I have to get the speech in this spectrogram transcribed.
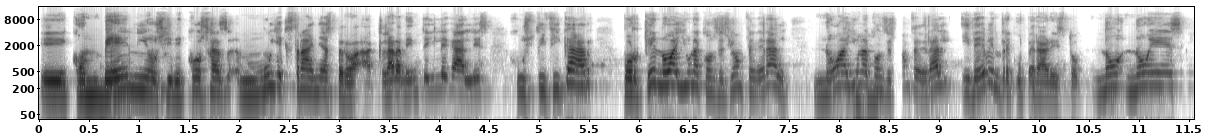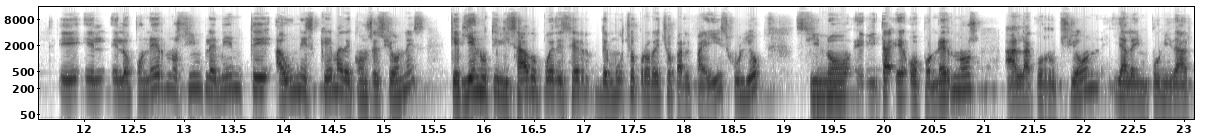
eh, convenios y de cosas muy extrañas, pero claramente ilegales, justificar por qué no hay una concesión federal. No hay una concesión federal y deben recuperar esto. No, no es eh, el, oponernos simplemente a un esquema de concesiones que bien utilizado puede ser de mucho provecho para el país, Julio, sino evita, eh, oponernos a la corrupción y a la impunidad.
